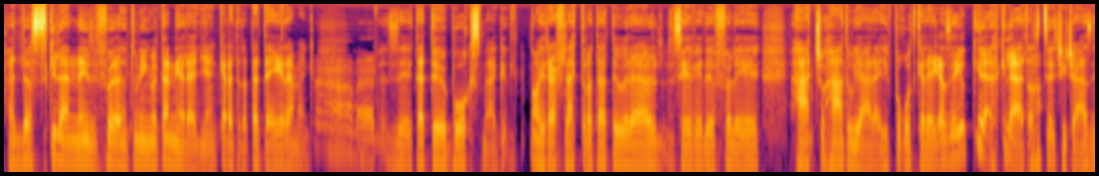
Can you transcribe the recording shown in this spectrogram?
Hát de azt ki lenne, föl lenne tuning, tenni erre egy ilyen keretet a tetejére, meg izé, tetőbox, meg nagy reflektor a tetőre, szélvédő fölé, hátsó, hátuljára egy pótkerék, azért ki, le, ki lehet azt csicsázni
